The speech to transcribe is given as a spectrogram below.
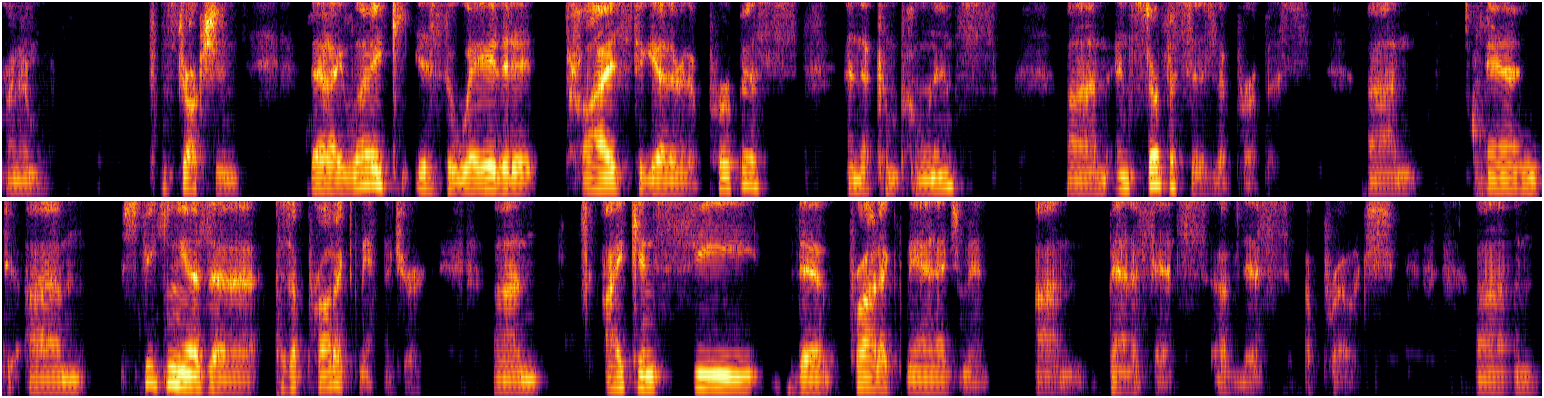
I don't know, construction that I like is the way that it ties together the purpose and the components um, and surfaces the purpose. Um, and um, speaking as a as a product manager, um, I can see the product management um, benefits of this approach. Um,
